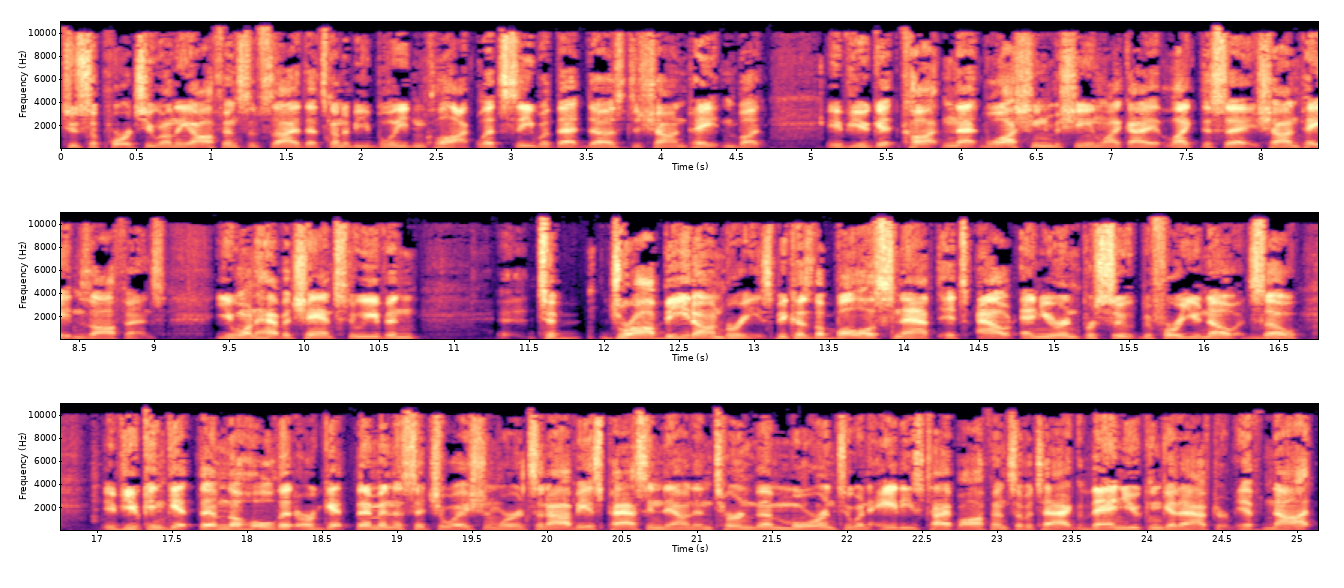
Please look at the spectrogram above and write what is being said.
to support you on the offensive side that's going to be bleeding clock. Let's see what that does to Sean Payton, but if you get caught in that washing machine, like I like to say, Sean Payton's offense, you won't have a chance to even to draw a beat on Brees because the ball is snapped, it's out, and you're in pursuit before you know it. Mm-hmm. So if you can get them to hold it or get them in a situation where it's an obvious passing down and turn them more into an 80s type offensive attack, then you can get after them. If not,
